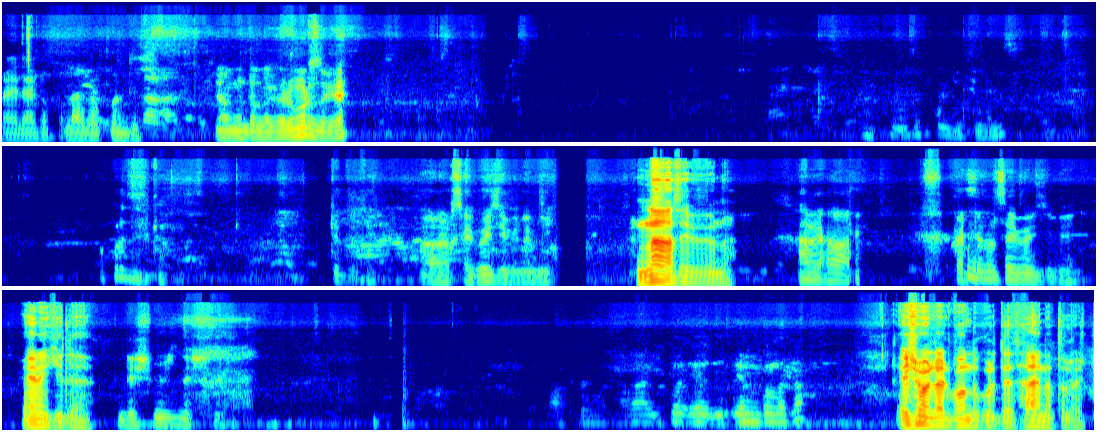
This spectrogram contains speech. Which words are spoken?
লাইট লাইট করে দিচ্ছি। কেমনটা লাগে মরছে গে আর সেভ হয়ে আমি না না আরে হ্যাঁ কাটতে তো সেভ হয়ে যাবেন এনে কি লে ডিসমিস এই সময় লাইট বন্ধ করে দে থাকে না তো লাইট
